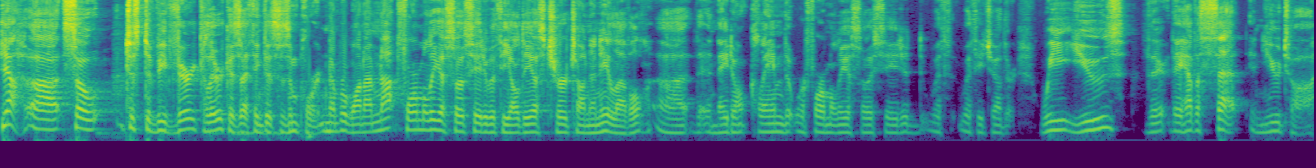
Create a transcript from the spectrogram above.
Yeah. Uh, so just to be very clear, because I think this is important. Number one, I'm not formally associated with the LDS Church on any level, uh, and they don't claim that we're formally associated with with each other. We use they have a set in Utah,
